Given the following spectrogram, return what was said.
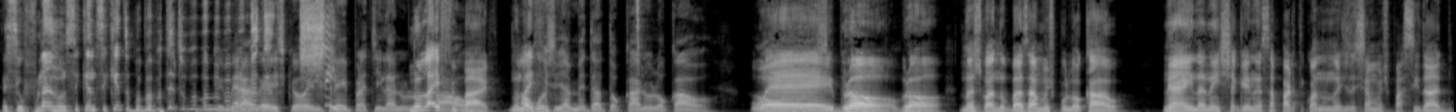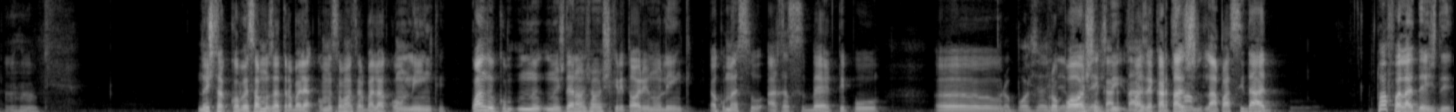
esse é o fulano, não sei o que, não sei o que. Primeira vez que eu entrei para chilar no, No local. Life Bar, no Life- Augusto já me meteu a tocar no local. Ué, bro, bro. Nós quando basamos pro local, né, ainda nem cheguei nessa parte quando nós deixamos para a cidade. Uhum. Nós começamos a trabalhar, começamos a trabalhar com Link. Quando nos deram já um escritório no Link, eu começo a receber tipo uh, Propostas de propostas fazer de fazer para cartazes lá para a cidade. Estou a falar desde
